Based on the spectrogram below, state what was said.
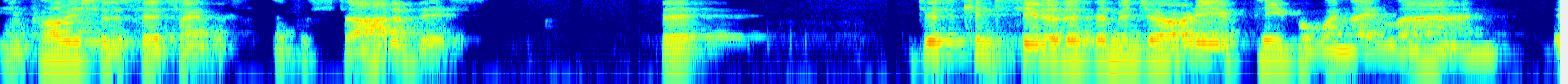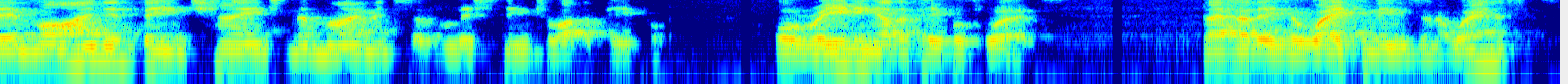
and probably should have said something at the, at the start of this, that just consider that the majority of people, when they learn, their mind is being changed in the moments of listening to other people or reading other people's words. They have these awakenings and awarenesses.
